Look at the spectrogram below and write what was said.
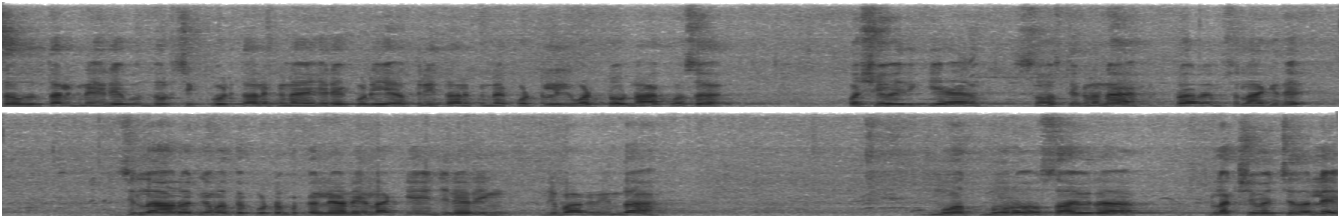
ಸೌದ ತಾಲೂಕಿನ ಹಿರೇಬುದ್ದೂರು, ಚಿಕ್ಕೋಡಿ ತಾಲೂಕಿನ ಹಿರೇಕೊಡಿ ಹತ್ತನೇ ತಾಲೂಕಿನ ಕೊಟ್ಟಲಿ ಒಟ್ಟು ನಾಲ್ಕು ಹೊಸ ಪಶುವೈದ್ಯಕೀಯ ಸಂಸ್ಥೆಗಳನ್ನು ಪ್ರಾರಂಭಿಸಲಾಗಿದೆ. ಜಿಲ್ಲಾ ಆರೋಗ್ಯ ಮತ್ತು ಕುಟುಂಬ ಕಲ್ಯಾಣ ಇಲಾಖೆ ಇಂಜಿನಿಯರಿಂಗ್ ವಿಭಾಗದಿಂದ ಮೂವತ್ತ್ಮೂರು ಸಾವಿರ ಲಕ್ಷ ವೆಚ್ಚದಲ್ಲಿ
